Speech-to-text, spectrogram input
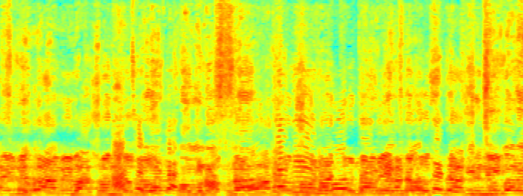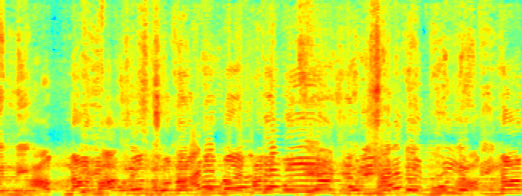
শুরু তো আমি ভাষণ আচ্ছা, দেবো আছে। আপনার ভাষণ শোনার জন্য আমি এখানে বসতে আসিনি আপনার ভাষণ শোনার জন্য এখানে বসতে আসিনি পরিসংখ্যান ভুল please। নাকি? আপনার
